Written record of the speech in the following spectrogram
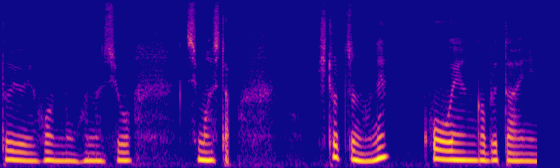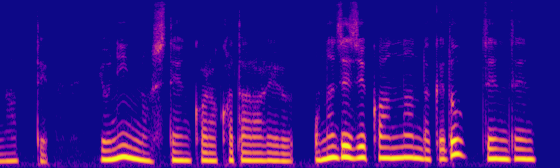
という絵本のお話をしました。一つのね公園が舞台になって4人の視点から語られる。同じ時間なんだけど全然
